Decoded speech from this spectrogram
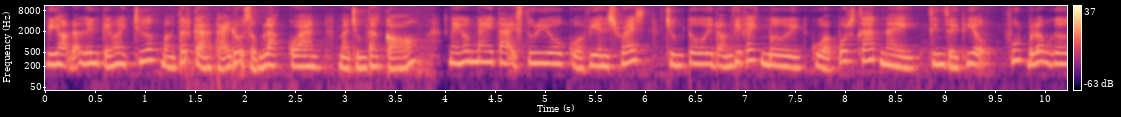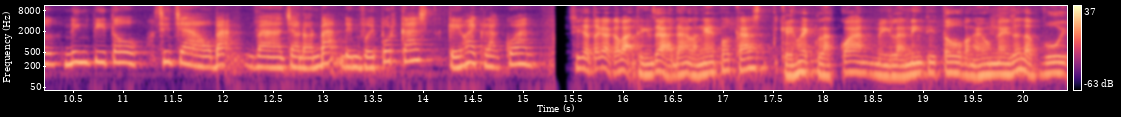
vì họ đã lên kế hoạch trước bằng tất cả thái độ sống lạc quan mà chúng ta có. Ngày hôm nay tại studio của VN Express, chúng tôi đón vị khách mời của podcast này. Xin giới thiệu food blogger Ninh Tito. Xin chào bạn và chào đón bạn đến với podcast Kế hoạch lạc quan. Xin chào tất cả các bạn thính giả đang lắng nghe podcast Kế hoạch lạc quan. Mình là Ninh Tito và ngày hôm nay rất là vui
